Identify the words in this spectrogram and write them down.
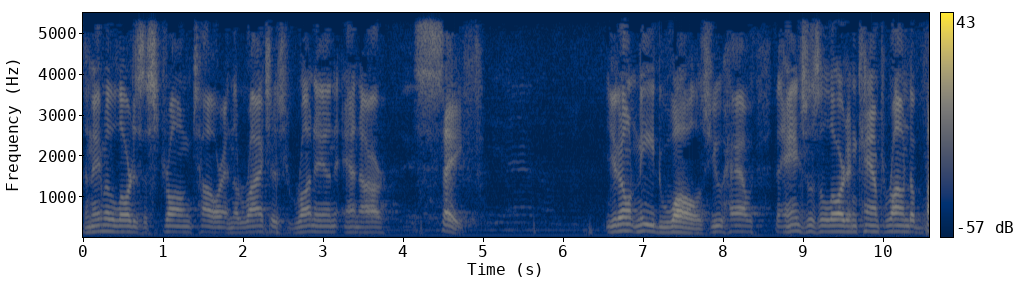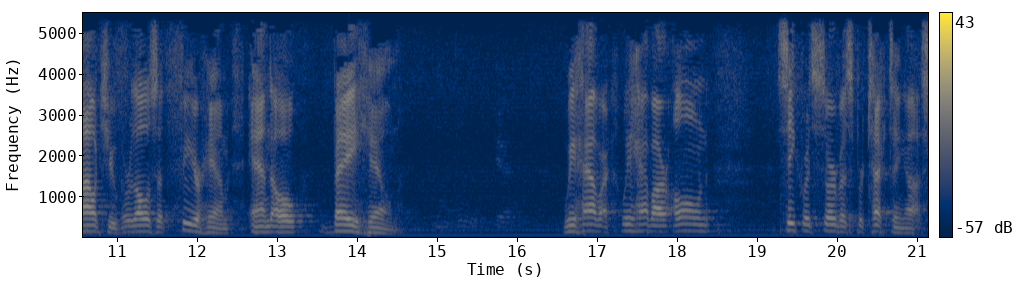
The name of the Lord is a strong tower, and the righteous run in and are safe. You don't need walls. You have the angels of the Lord encamped round about you for those that fear him and obey him. We have our, we have our own secret service protecting us.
